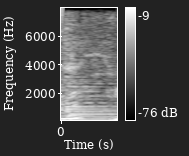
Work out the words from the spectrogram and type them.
Tom.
